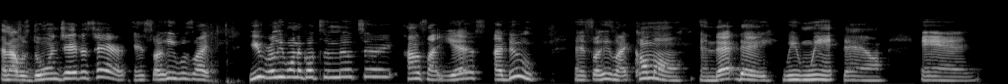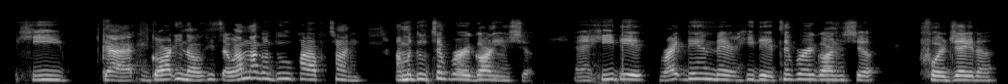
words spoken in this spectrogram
and I was doing Jada's hair. And so he was like, You really want to go to the military? I was like, Yes, I do. And so he's like, Come on. And that day we went down and he got guard, you know, he said, Well, I'm not gonna do power of attorney. I'm gonna do temporary guardianship. And he did right then there, he did temporary guardianship for Jada.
